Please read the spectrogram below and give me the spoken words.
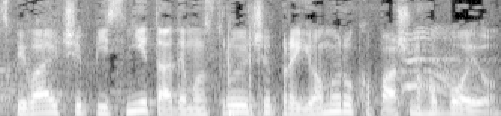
співаючи пісні та демонструючи прийоми рукопашного бою.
